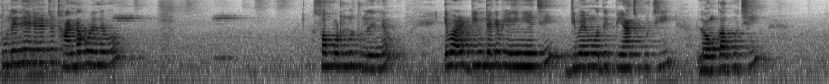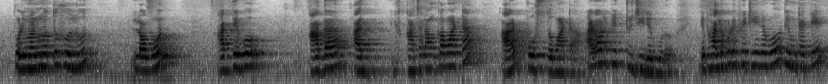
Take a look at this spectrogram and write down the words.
তুলে নিয়ে এটাকে একটু ঠান্ডা করে নেব। সব পটলগুলো তুলে নিলাম। এবার ডিমটাকে ভেঙে নিয়েছি। ডিমের মধ্যে পেঁয়াজ কুচি, লঙ্কা কুচি, পরিমাণ মতো হলুদ, লবণ, আর দেব আদা আর কাঁচা লঙ্কা বাটা আর পোস্ত বাটা আর অল্প একটু জিরে গুঁড়ো। দিয়ে ভালো করে ফেটিয়ে নেব ডিমটাকে।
